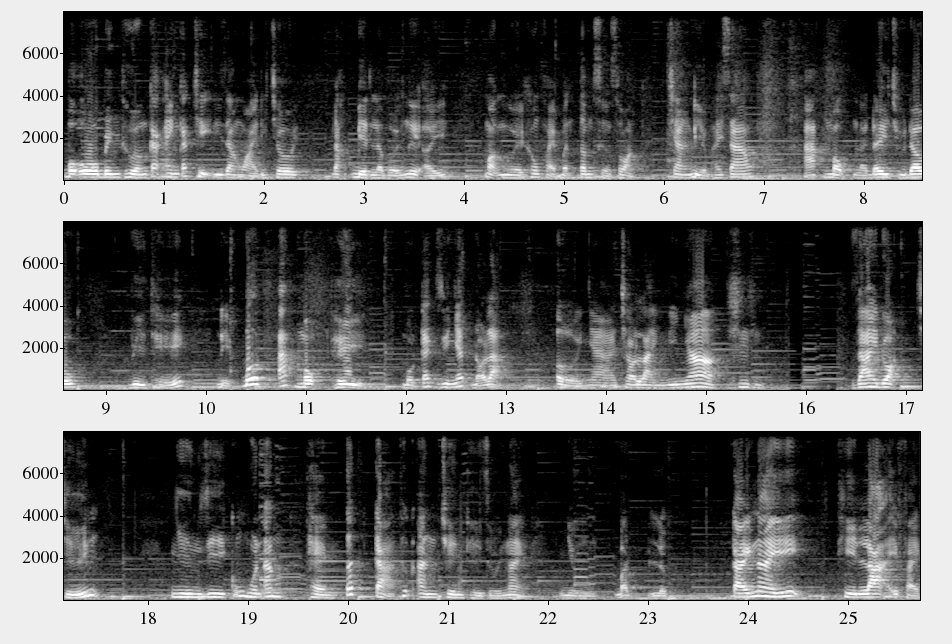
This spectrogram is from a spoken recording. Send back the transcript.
Bộ bình thường các anh các chị đi ra ngoài đi chơi Đặc biệt là với người ấy Mọi người không phải bận tâm sửa soạn Trang điểm hay sao? Ác mộng là đây chứ đâu. Vì thế để bớt ác mộng thì Một cách duy nhất đó là ở nhà cho lành đi nhá. Giai đoạn 9 Nhìn gì cũng muốn ăn Thèm tất cả thức ăn trên thế giới này Nhưng bất lực. Cái này thì lại phải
